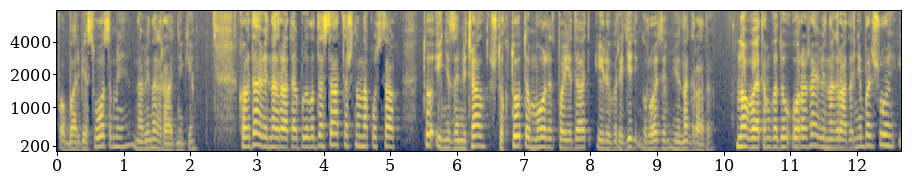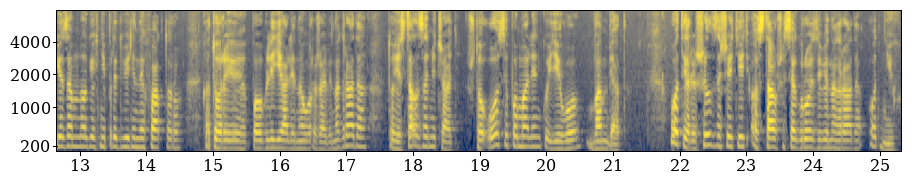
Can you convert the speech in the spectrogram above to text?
по борьбе с осами на винограднике. Когда винограда было достаточно на кустах, то и не замечал, что кто-то может поедать или вредить гроздям винограда. Но в этом году урожай винограда небольшой из-за многих непредвиденных факторов, которые повлияли на урожай винограда, то и стал замечать, что осы помаленьку его бомбят. Вот я решил защитить оставшиеся грозди винограда от них.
